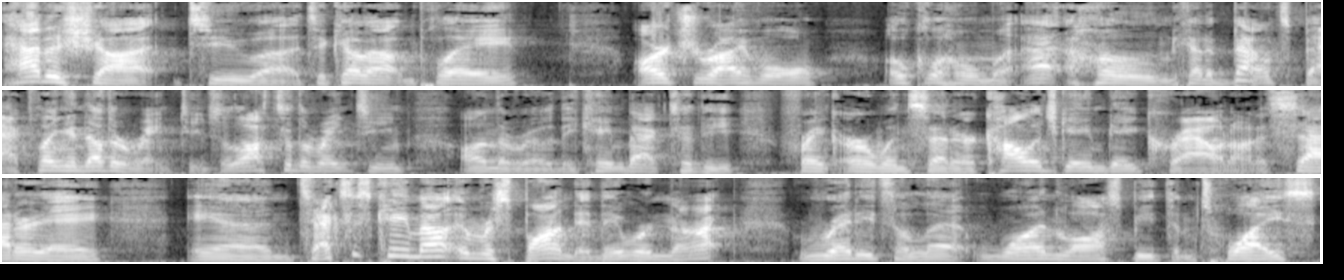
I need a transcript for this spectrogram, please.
had a shot to uh, to come out and play arch rival Oklahoma at home to kind of bounce back, playing another ranked team. So lost to the ranked team on the road. They came back to the Frank Erwin Center college game day crowd on a Saturday, and Texas came out and responded. They were not ready to let one loss beat them twice,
